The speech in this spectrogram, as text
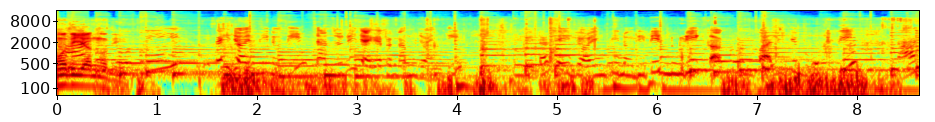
নদী আর নদী। এটাই জয়ন্তী নদী যার জন্যই জায়গাটার নাম জয়ন্তী। তো এটা সেই জয়ন্তী নদীতে নুড়ি কাকড় বালিতে ভর্তি। তার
